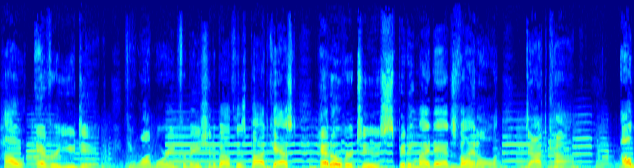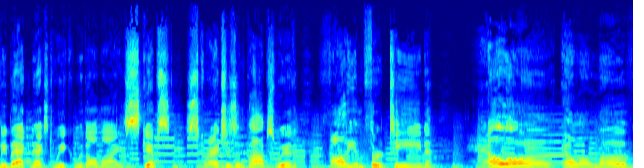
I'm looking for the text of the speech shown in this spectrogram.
however you did. If you want more information about this podcast, head over to spinningmydadsvinyl.com. I'll be back next week with all my skips, scratches, and pops with Volume 13. Hello, Ella Love.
